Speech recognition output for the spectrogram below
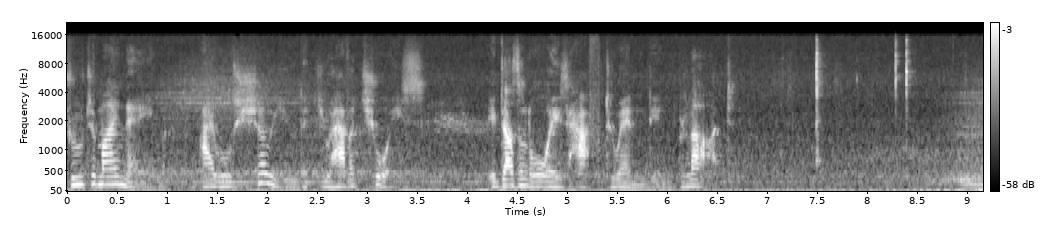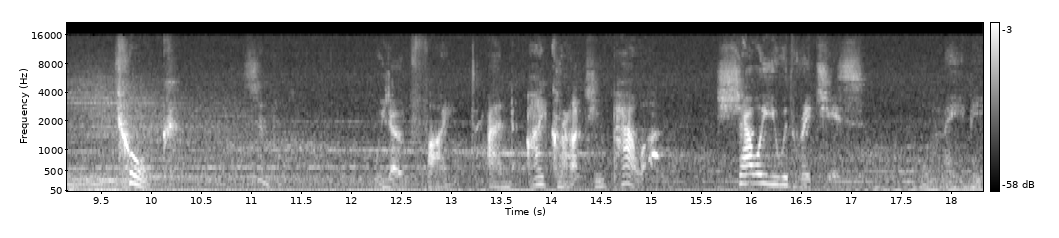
True to my name, I will show you that you have a choice. It doesn't always have to end in blood. Talk. Simple. We don't fight, and I grant you power. Shower you with riches. Or maybe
